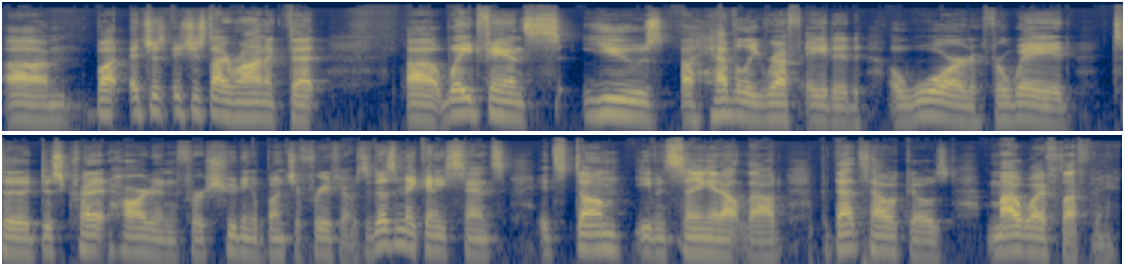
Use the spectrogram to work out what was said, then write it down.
Um, but it's just it's just ironic that uh, Wade fans use a heavily ref aided award for Wade to discredit Harden for shooting a bunch of free throws. It doesn't make any sense. It's dumb even saying it out loud, but that's how it goes. My wife left me.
